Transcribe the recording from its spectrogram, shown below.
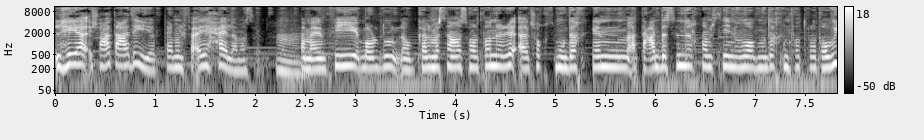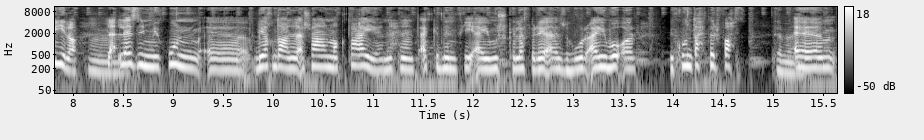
اللي هي إشاعات عادية بتعمل في أي حالة مثلا. تمام؟ في برضو لو كان مثلا على سرطان الرئة شخص مدخن تعدى سن ال 50 وهو مدخن فترة طويلة. مم. لا لازم يكون آه، بيخضع للأشعة المقطعية. ان إحنا نتأكد إن في أي مشكلة في الرئة ظهور أي بؤر بيكون تحت الفحص. تمام.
